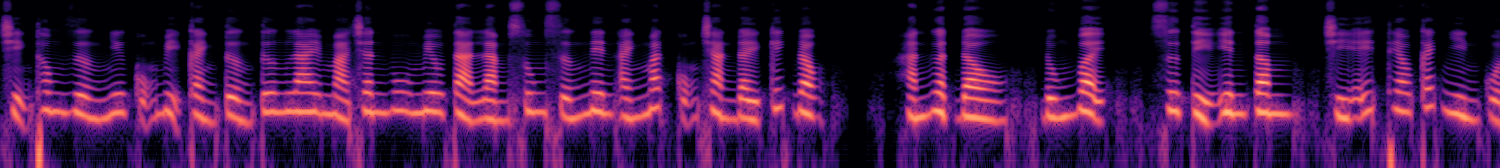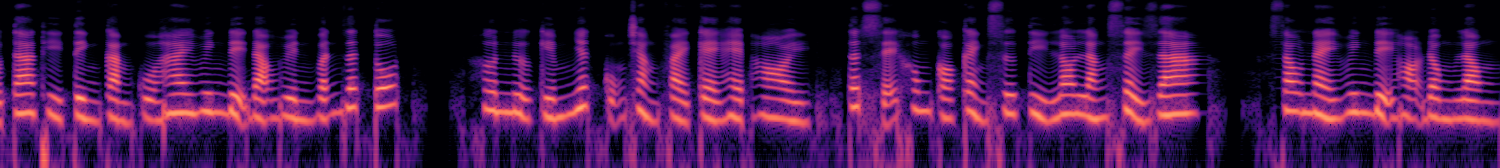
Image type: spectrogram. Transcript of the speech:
Trịnh thông dường như cũng bị cảnh tưởng tương lai mà chân vu miêu tả làm sung sướng nên ánh mắt cũng tràn đầy kích động. Hắn gật đầu, đúng vậy, sư tỷ yên tâm, chỉ ít theo cách nhìn của ta thì tình cảm của hai huynh đệ đạo huyền vẫn rất tốt. Hơn nửa kiếm nhất cũng chẳng phải kẻ hẹp hòi, tất sẽ không có cảnh sư tỷ lo lắng xảy ra. Sau này huynh đệ họ đồng lòng,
